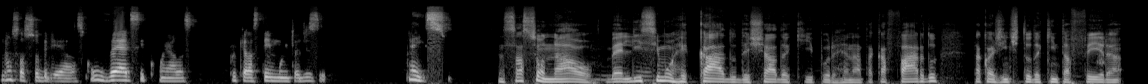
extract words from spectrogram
não só sobre elas, converse com elas, porque elas têm muito a dizer. É isso. Sensacional, belíssimo recado deixado aqui por Renata Cafardo. Tá com a gente toda quinta-feira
